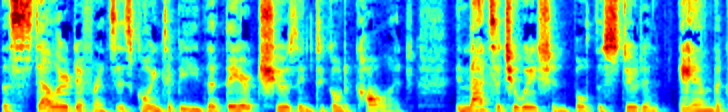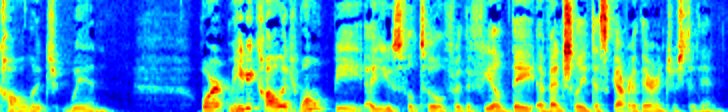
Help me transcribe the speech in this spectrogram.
The stellar difference is going to be that they are choosing to go to college. In that situation, both the student and the college win. Or maybe college won't be a useful tool for the field they eventually discover they're interested in.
